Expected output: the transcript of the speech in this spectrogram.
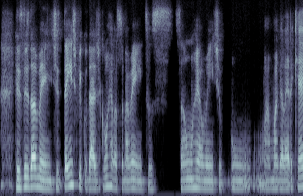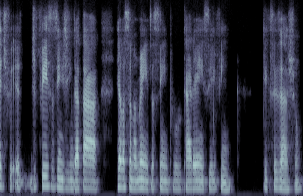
restritamente, têm dificuldade com relacionamentos? São realmente um- uma, uma galera que é, difí- é difícil, assim, de engatar relacionamento, assim, por carência, enfim. O que que vocês acham?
